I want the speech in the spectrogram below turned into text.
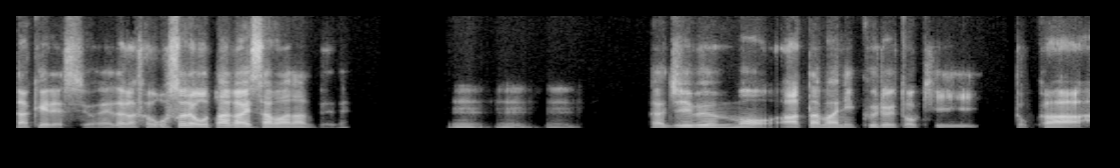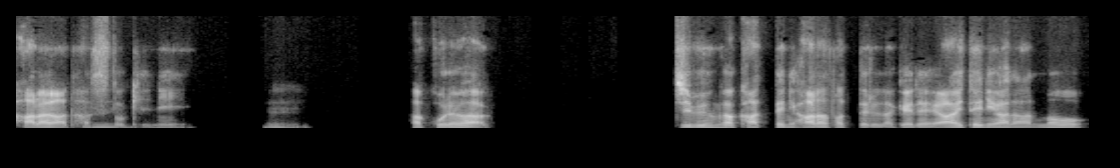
だけですよね。だからそそれお互い様なんでね。うん。うん。うん。だから自分も頭に来るときとか腹が立つときに、うん。あ、これは自分が勝手に腹立ってるだけで、相手には何の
